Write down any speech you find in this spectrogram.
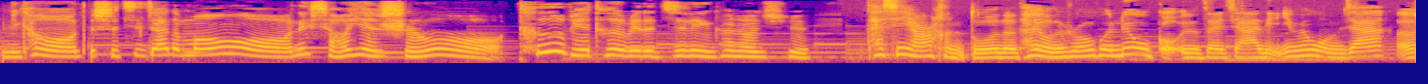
你看哦，十七家的猫哦，那小眼神哦，特别特别的机灵，看上去。它心眼儿很多的，它有的时候会遛狗，就在家里，因为我们家呃，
